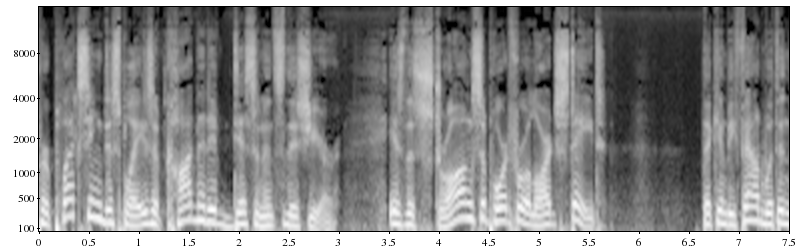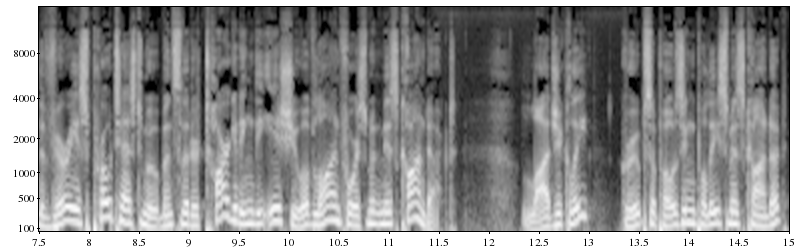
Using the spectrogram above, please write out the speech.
perplexing displays of cognitive dissonance this year is the strong support for a large state that can be found within the various protest movements that are targeting the issue of law enforcement misconduct. Logically, groups opposing police misconduct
